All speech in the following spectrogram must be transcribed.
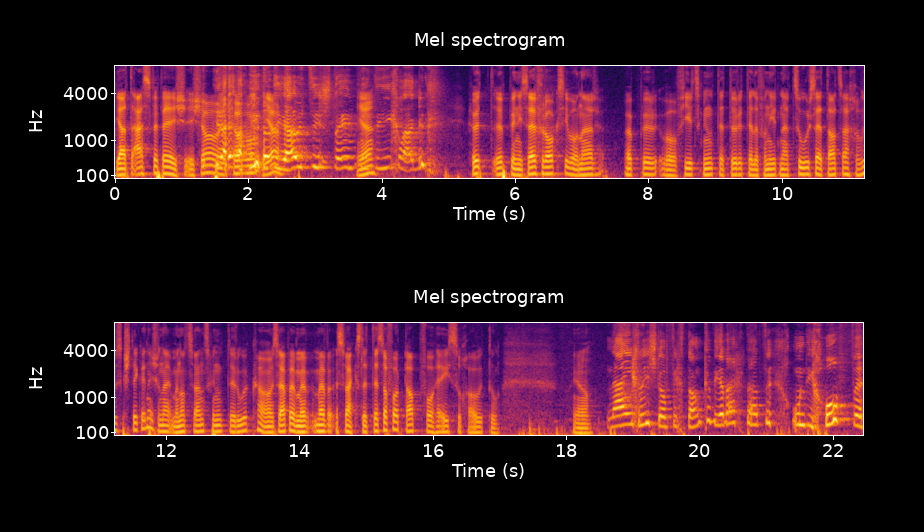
ja, die SBB ist, ist schon... Ja, ja, schon das ja. ist auch ein System für Ja. dich. wegen- Heute, heute bin ich sehr froh gewesen, als er jemand, der 40 Minuten durchtelefoniert, nach zur Ursache tatsächlich ausgestiegen ist und dann hat man noch 20 Minuten Ruhe gehabt. Also eben, man, man, es wechselt dann sofort ab von heiß zu kalt. Und, ja. Nein, Christoph, ich danke dir recht herzlich. Und ich hoffe,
